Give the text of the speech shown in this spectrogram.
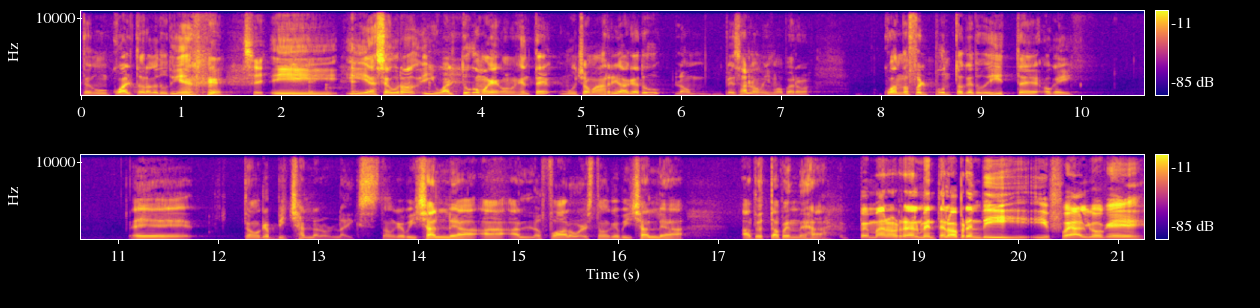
tengo un cuarto de lo que tú tienes. Sí. y, y seguro, igual tú como que con gente mucho más arriba que tú, lo, piensas lo mismo, pero ¿cuándo fue el punto que tú dijiste, ok, eh, tengo que picharle a los likes, tengo que picharle a, a- a los followers, tengo que picharle a, a toda esta pendejada? Pues, hermano, realmente lo aprendí y fue algo que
